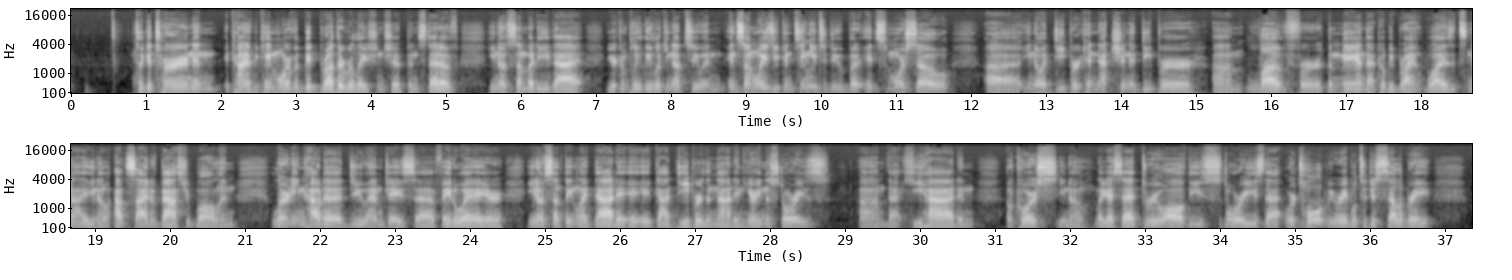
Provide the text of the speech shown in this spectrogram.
took a turn and it kind of became more of a big brother relationship instead of you know somebody that you're completely looking up to and in some ways you continue to do but it's more so uh, you know a deeper connection a deeper um, love for the man that Kobe Bryant was. It's not, you know, outside of basketball and learning how to do MJ's uh, fadeaway or, you know, something like that. It, it got deeper than that. And hearing the stories um, that he had and, of course, you know, like I said, through all these stories that were told, we were able to just celebrate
